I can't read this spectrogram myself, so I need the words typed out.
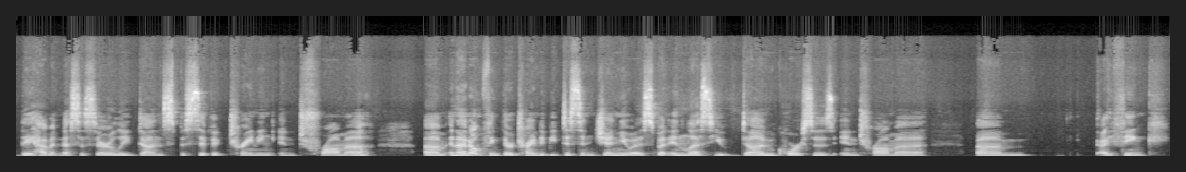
they haven't necessarily done specific training in trauma. Um, and I don't think they're trying to be disingenuous, but unless you've done courses in trauma, um, I think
